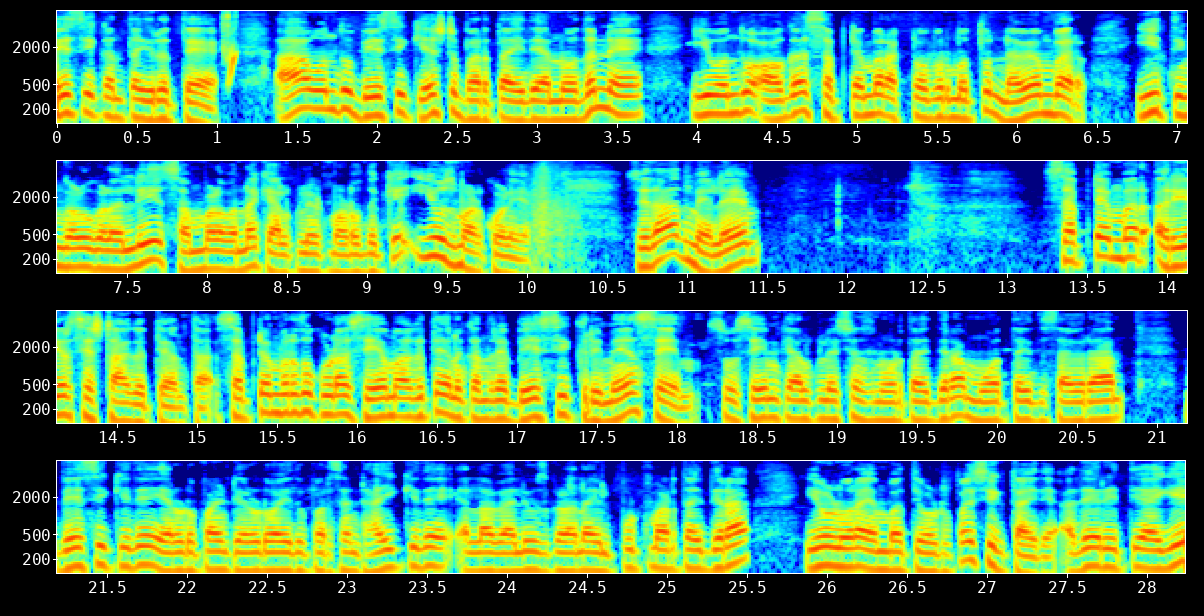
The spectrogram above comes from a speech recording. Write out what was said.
ಬೇಸಿಕ್ ಅಂತ ಇರುತ್ತೆ. ಆ ಒಂದು ಬೇಸಿಕ್ ಎಷ್ಟು ಬರ್ತಾ ಇದೆ ಅನ್ನೋದನ್ನೇ ಈ ಒಂದು ಆಗಸ್ಟ್, ಸೆಪ್ಟೆಂಬರ್, ಅಕ್ಟೋಬರ್ ಮತ್ತು ನವೆಂಬರ್ ಈ ತಿಂಗಳುಗಳಲ್ಲಿ ಸಂಬಳವನ್ನು ಕ್ಯಾಲ್ಕುಲೇಟ್ ಮಾಡೋದಕ್ಕೆ ಯೂಸ್ ಮಾಡ್ಕೊಳ್ಳಿ. ಸೊ ಇದಾದಮೇಲೆ ಸೆಪ್ಟೆಂಬರ್ ಅರಿಯರ್ಸ್ ಎಷ್ಟಾಗುತ್ತೆ ಅಂತ. ಸೆಪ್ಟೆಂಬರ್ದು ಕೂಡ ಸೇಮ್ ಆಗುತ್ತೆ. ಏನಕ್ಕಂದರೆ basic remain same so same calculations ನೋಡ್ತಾ ಇದ್ದೀರಾ. ಮೂವತ್ತೈದು ಸಾವಿರ ಬೇಸಿಕ್ ಇದೆ, ಎರಡು ಪಾಯಿಂಟ್ ಎರಡು ಐದು ಪರ್ಸೆಂಟ್ ಹೈಕ್ ಇದೆ. ಎಲ್ಲ ವ್ಯಾಲ್ಯೂಸ್ಗಳನ್ನು ಇಲ್ಲಿ ಪುಟ್ ಮಾಡ್ತಾ ಇದ್ದೀರಾ. ಏಳ್ನೂರ ಎಂಬತ್ತೇಳು ರೂಪಾಯಿ ಸಿಗ್ತಾ ಇದೆ. ಅದೇ ರೀತಿಯಾಗಿ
